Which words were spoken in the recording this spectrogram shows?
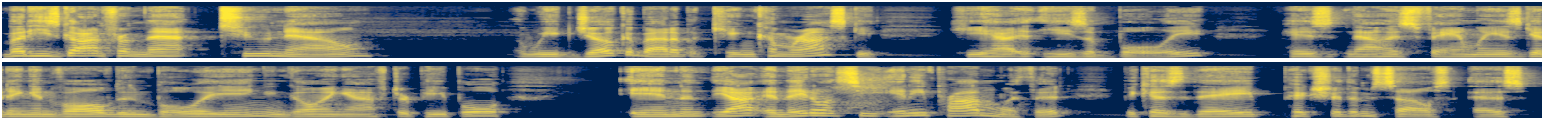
but he's gone from that to now. We joke about it, but King Komrosky he has he's a bully. His now his family is getting involved in bullying and going after people in yeah, and they don't see any problem with it because they picture themselves as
